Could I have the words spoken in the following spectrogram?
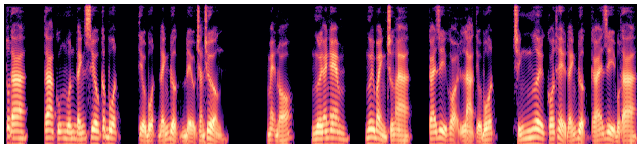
Tốt ta ta cũng muốn đánh siêu cấp bột tiểu bột đánh được đều chán trường. Mẹ nó người anh em ngươi bành trường a, à, cái gì gọi là tiểu bột chính ngươi có thể đánh được cái gì bột a,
